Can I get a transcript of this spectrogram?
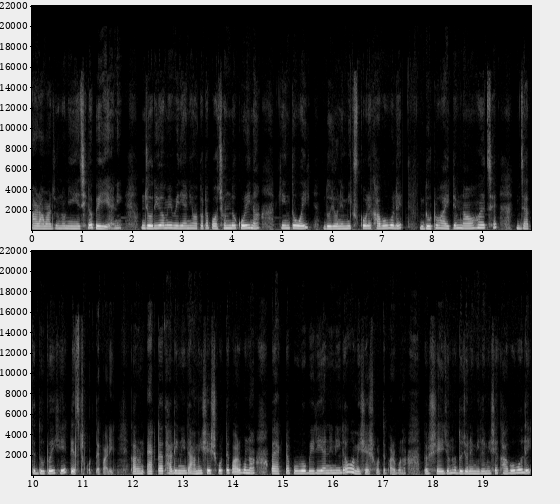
আর আমার জন্য নিয়েছিল বিরিয়ানি। যদিও আমি বিরিয়ানি অতটা পছন্দ করি না, কিন্তু ওই দুজনে মিক্স করে খাব বলে দুটো আইটেম নেওয়া হয়েছে যাতে দুটোই খেয়ে টেস্ট করতে পারি। কারণ একটা থালি নিলে আমি শেষ করতে পারব না বা একটা পুরো বিরিয়ানি নিলেও আমি শেষ করতে পারব না। তো সেই জন্য দুজনে মিলেমিশে খাব বলেই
